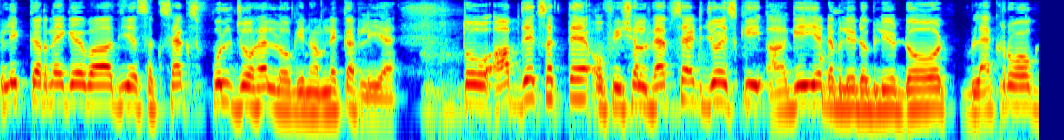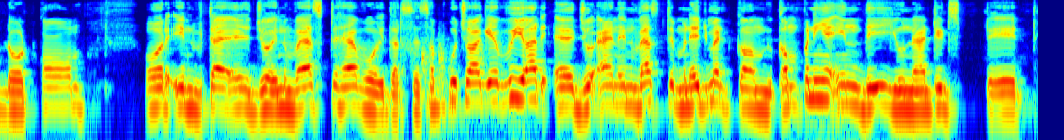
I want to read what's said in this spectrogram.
क्लिक करने के बाद ये सक्सेसफुल जो है लॉगिन हमने कर लिया है। तो आप देख सकते हैं ऑफिशियल वेबसाइट जो इसकी आ गई है डब्ल्यू और जो इन्वेस्ट है, वो इधर से सब कुछ आ गया वी आर जो एन इन्वेस्ट मैनेजमेंट कंपनी है इन दी यूनाइटेड स्टेट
